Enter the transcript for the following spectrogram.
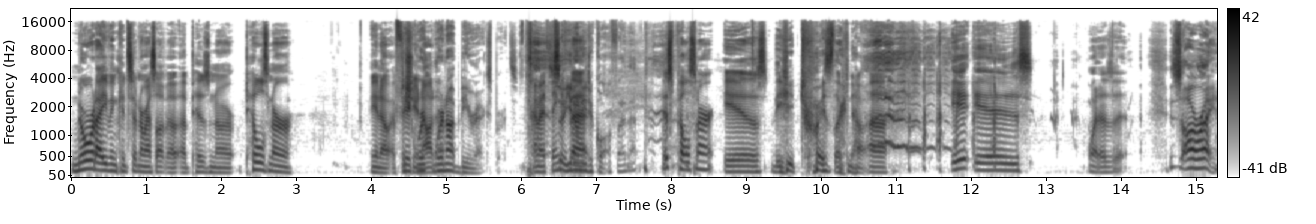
nor would I even consider myself a, a Pilsner Pilsner, you know, Jake, aficionado. we're, we're not beer experts. And I think so you don't need to qualify that. This Pilsner is the Twizzler. No, uh, it is. What is it? It's all right.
